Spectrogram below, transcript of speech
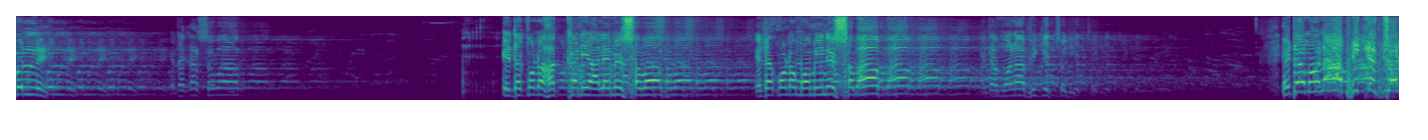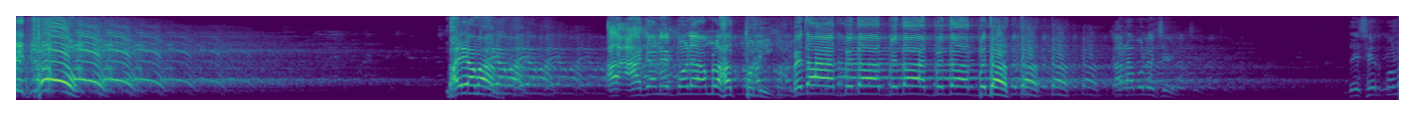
করলে এটা কার স্বভাব। এটা কোনো হাক্কানি আলেমের স্বভাব এটা কোনো মমিনের স্বভাব। এটা মোনাফিকের চরিত্র। এটা মোনাফিকের চরিত্র। ভাই আমার আজানের পরে আমরা হাত তুলি। বেদাত বেদাত বেদাত বেদাত বেদাত। কারা বলেছে? দেশের কোন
